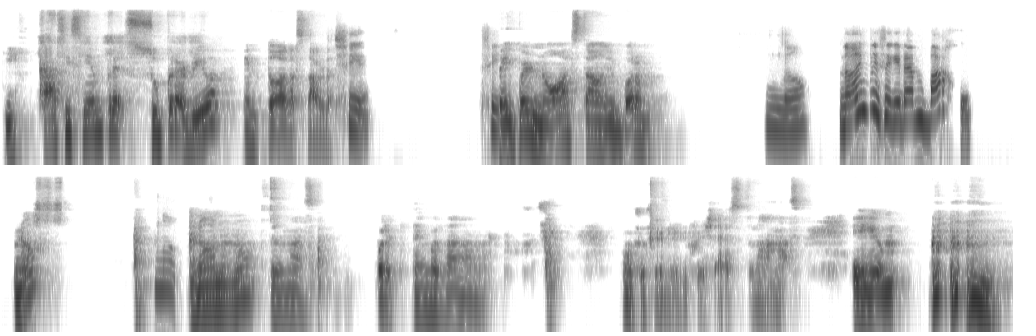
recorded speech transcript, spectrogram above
y casi siempre súper arriba en todas las tablas. Sí. Paper no ha estado en el bottom. No, no, ni siquiera en bajo. ¿No? No. No, no, no. Es más, por aquí tengo la. Vamos a hacer refresh a esto nada más. Eh,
